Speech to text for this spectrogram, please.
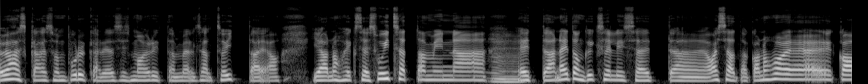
ühes käes on burger ja siis ma üritan veel sealt sõita ja ja noh, eks see suitsetamine mm, -hmm. et need on kõik sellised äh, asjad, aga noh, ka,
